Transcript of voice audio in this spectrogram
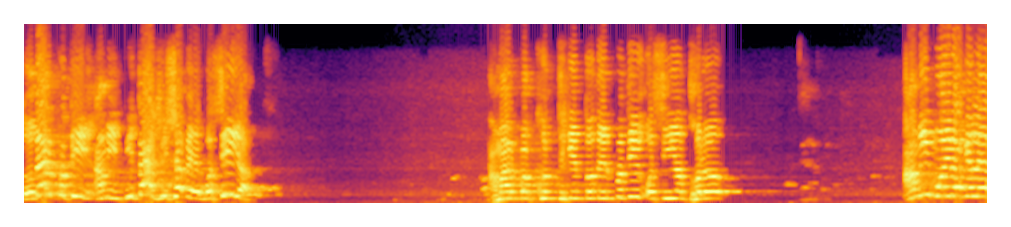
তোদের প্রতি আমি পিতা হিসাবে ওসিয়ত। আমার পক্ষ থেকে তোদের প্রতি ওসিয়ত হলো, আমি মইরা গেলে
